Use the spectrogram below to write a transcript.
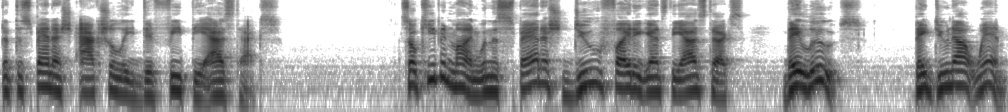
that the Spanish actually defeat the Aztecs. So keep in mind, when the Spanish do fight against the Aztecs, they lose. They do not win.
